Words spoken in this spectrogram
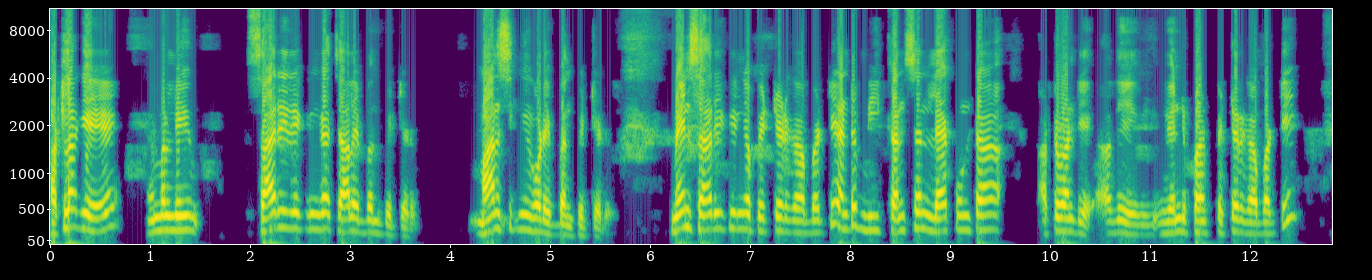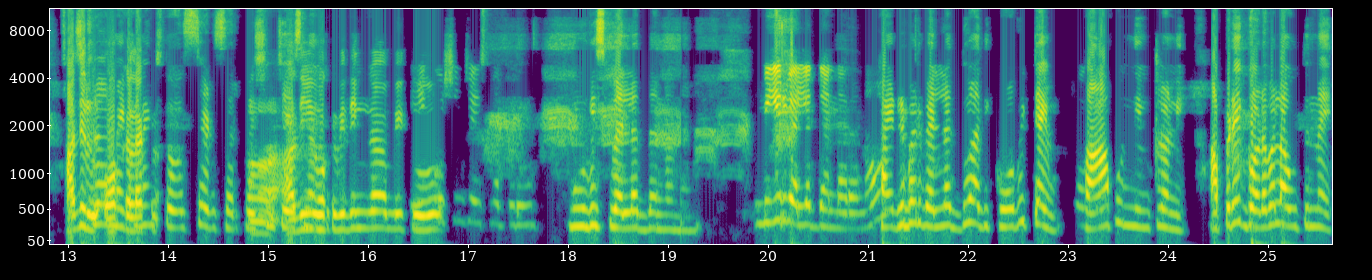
అట్లాగే మిమ్మల్ని శారీరకంగా చాలా ఇబ్బంది పెట్టాడు. మానసికంగా కూడా ఇబ్బంది పెట్టాడు. మెయిన్ శారీరకంగా పెట్టాడు కాబట్టి అంటే మీ కన్సర్న్ లేకుండా అటువంటి అది ఇవన్నీ పెట్టారు కాబట్టి అది ఒక అది ఒక విధంగా మీకు క్వశ్చన్ చేసినప్పుడు? మూవీస్కి వెళ్ళొద్దు అన్నాను నేను. మీరు వెళ్ళొద్దు అన్నారనా హైదరాబాద్ వెళ్ళొద్దు అది కోవిడ్ టైం. పాప ఉంది ఇంట్లోని. అప్పుడే గొడవలు అవుతున్నాయి.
